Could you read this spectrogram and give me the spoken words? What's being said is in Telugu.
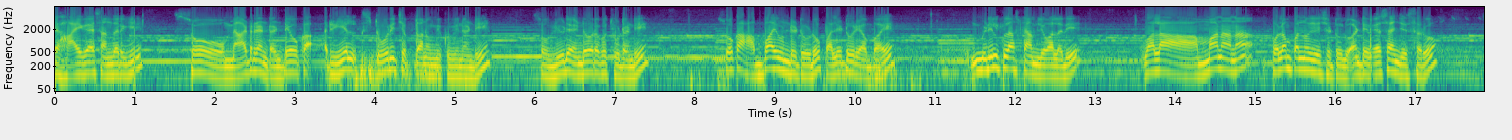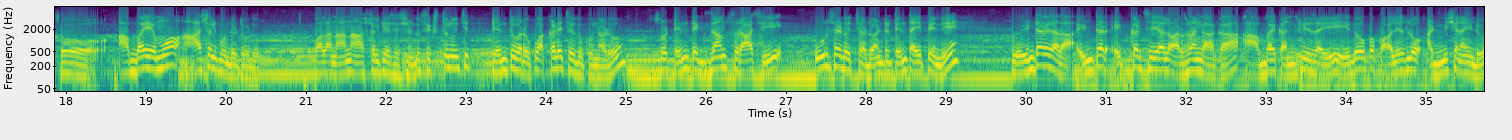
హాయ్ గాయస్ అందరికీ. సో మ్యాటర్ ఏంటంటే ఒక రియల్ స్టోరీ చెప్తాను మీకు వినండి. సో వీడియో ఎండ్ వరకు చూడండి. సో ఒక అబ్బాయి ఉండేటోడు పల్లెటూరి అబ్బాయి. మిడిల్ క్లాస్ ఫ్యామిలీ వాళ్ళది. వాళ్ళ అమ్మ నాన్న పొలం పనులు చేసేటోళ్ళు అంటే వ్యవసాయం చేస్తారు. సో ఆ అబ్బాయి ఏమో హాస్టల్కి ఉండేటోడు. వాళ్ళ నాన్న హాస్టల్కి వేసేసిండు. సిక్స్త్ నుంచి టెన్త్ వరకు అక్కడే చదువుకున్నాడు. సో టెన్త్ ఎగ్జామ్స్ రాసి ఊరు సైడ్ వచ్చాడు. అంటే టెన్త్ అయిపోయింది. ఇప్పుడు ఇంటర్ కదా ఇంటర్ ఎక్కడ చేయాలో అర్థం కాక ఆ అబ్బాయి కన్ఫ్యూజ్ అయ్యి ఏదో ఒక కాలేజ్లో అడ్మిషన్ అయిండు.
